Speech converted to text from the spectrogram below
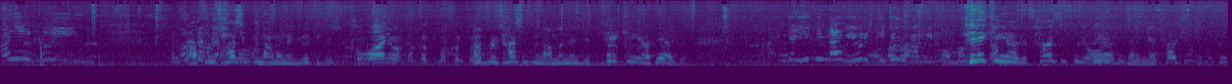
아니 거의 앞으로 40분 남았는지 어떻게 했어? 그거 아니면 바깥 바깥 앞으로 40분 남았는지 트레킹이라도 해야죠. 이제 이길 말고 요리 비조로 가면 이런 거 뭐. 트레킹이라도 40분이 오라고 했잖아. 내가 40분.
